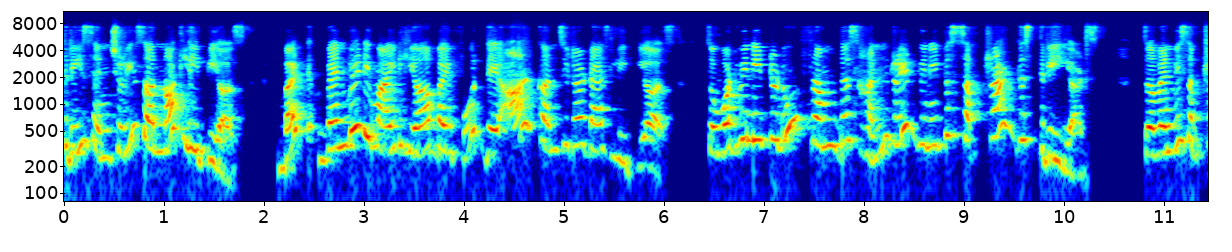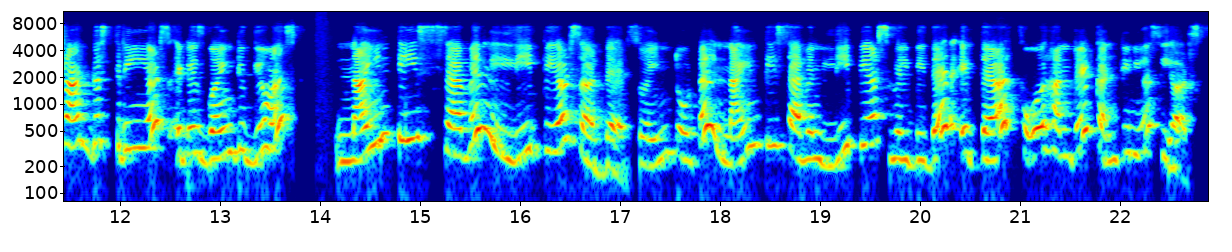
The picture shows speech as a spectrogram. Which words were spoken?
three centuries are not leap years. But when we divide here by 4, they are considered as leap years. So what we need to do from this 100, we need to subtract this 3 years. So when we subtract this 3 years, it is going to give us 97 leap years are there. So in total, 97 leap years will be there if there are 400 continuous years.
